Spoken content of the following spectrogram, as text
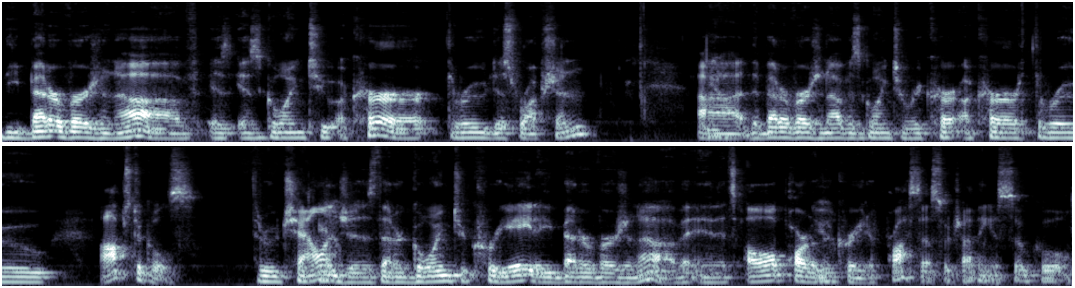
the better version of is, is going to occur through disruption. Uh, the better version of is going to recur, occur through obstacles, through challenges yeah. that are going to create a better version of. And it's all part of yeah. the creative process, which I think is so cool.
